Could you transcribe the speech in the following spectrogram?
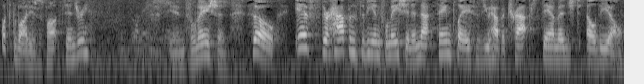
what's the body's response to injury? Inflammation. inflammation. So, if there happens to be inflammation in that same place as you have a trapped, damaged LDL,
